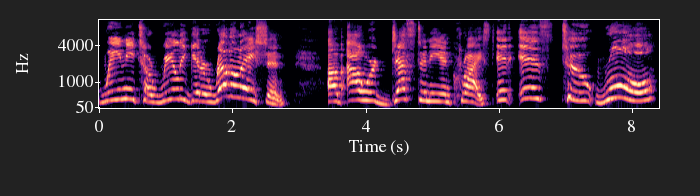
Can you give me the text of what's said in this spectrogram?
We need to really get a revelation of our destiny in Christ. It is to rule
